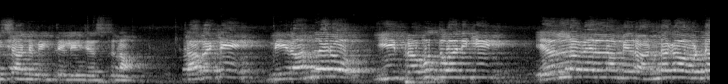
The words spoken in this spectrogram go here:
విషయాన్ని మీకు తెలియజేస్తున్నాం. కాబట్టి మీరందరూ ఈ ప్రభుత్వానికి ఎల్లవెల్లా మీరు అండగా ఉండాలి.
